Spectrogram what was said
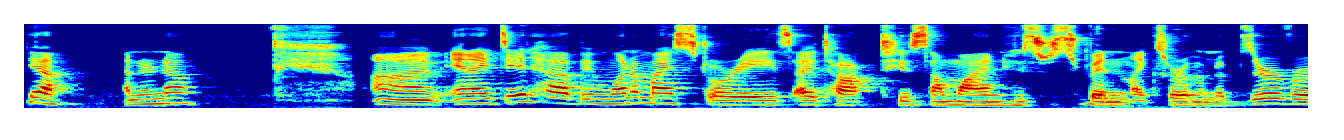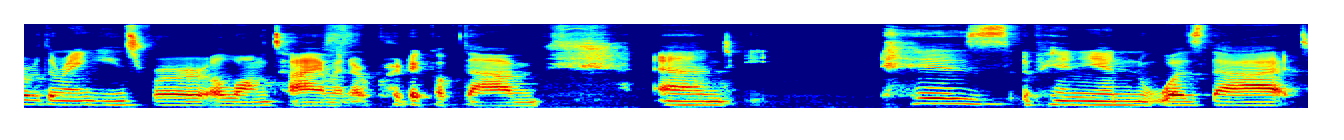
yeah, I don't know. Um, and I did have in one of my stories, I talked to someone who's just been like sort of an observer of the rankings for a long time and a critic of them. And his opinion was that,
